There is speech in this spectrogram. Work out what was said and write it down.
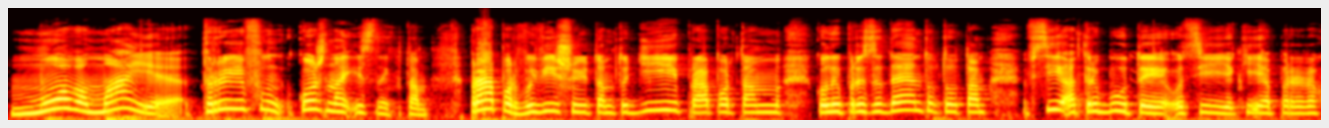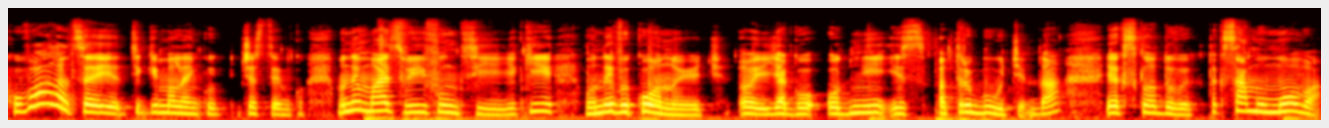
Мова має три функції. Кожна із них там прапор вивішують там тоді, прапор там, коли президент, тобто там всі атрибути, оці, які я перерахувала, це тільки маленьку частинку, вони мають свої функції, які вони виконують як одні із атрибутів, да? як складових. Так само мова,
